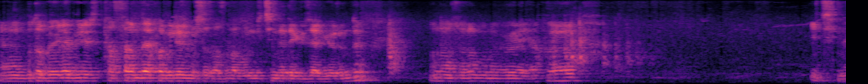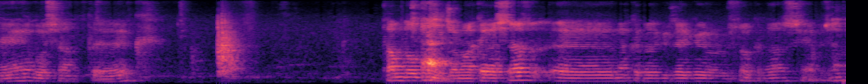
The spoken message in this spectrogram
Yani bu da böyle bir tasarımda yapabilirmişiz aslında. Bunun içinde de güzel göründü. Ondan sonra bunu böyle yapıp içine boşalttık. Tam doldurmayacağım arkadaşlar. Ee, ne kadar güzel görünürse o kadar şey yapacağım.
